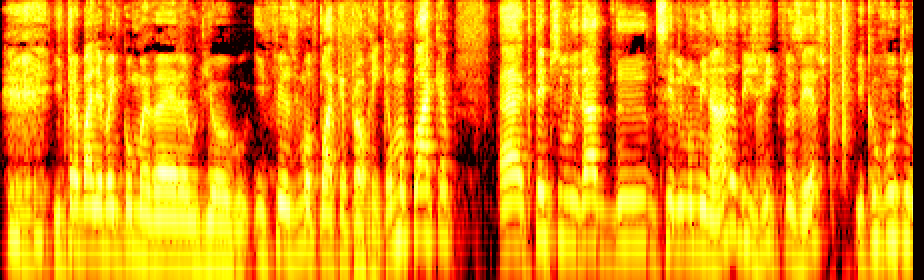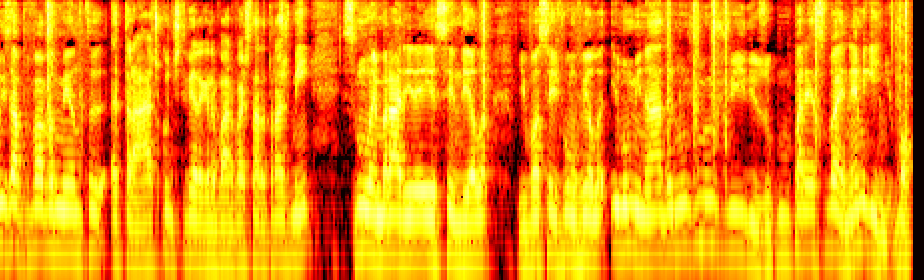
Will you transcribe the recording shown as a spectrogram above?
e trabalha bem com madeira, o Diogo. E fez uma placa para o Rico. É uma placa uh, que tem possibilidade de, de, ser iluminada, diz Rico Fazeres, e que eu vou utilizar provavelmente atrás, quando estiver a gravar vai estar atrás de mim, se me lembrar irei acendê-la e vocês vão vê-la iluminada nos meus vídeos, o que me parece bem, né amiguinhos? Bom,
